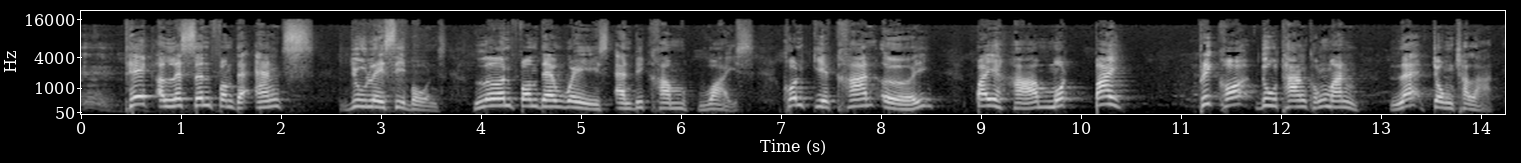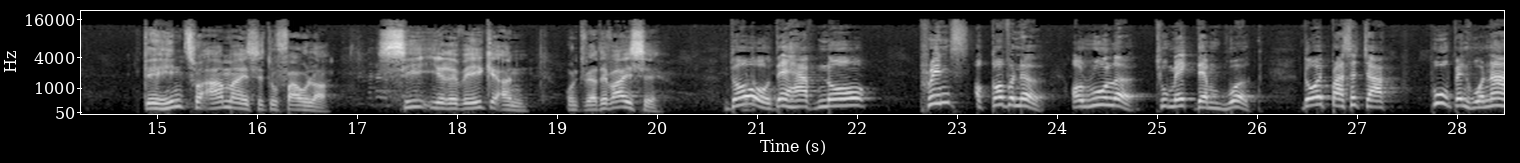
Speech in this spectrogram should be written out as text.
8 Take a lesson from the ants you lazy bones learn from their ways and become wise คนเกียจค้านเอ๋ย ไปหามดไป พริกเคราะห์ดูทางของมันและจงฉลาด Geh hin zur Ameise, du Fauler, sieh ihre Wege an und werde weise. though they have no prince or governor or ruler to make them work โดยปราศจากผู้เป็นหัวหน้า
